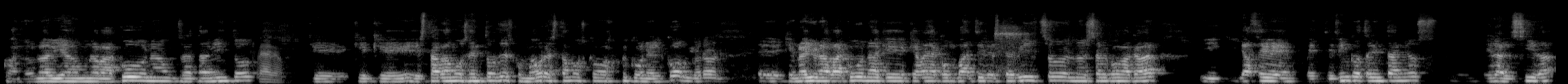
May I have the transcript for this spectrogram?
cuando no había una vacuna, un tratamiento, que, que, estábamos entonces, como ahora estamos con, con el COVID, eh, que no hay una vacuna que, vaya a combatir este bicho, no se sabe cómo va a acabar, y, hace 25 o 30 años era el SIDA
